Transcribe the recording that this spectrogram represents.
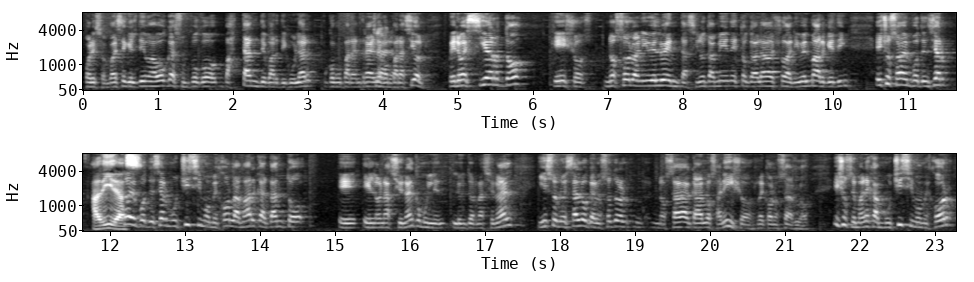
por eso, me parece que el tema Boca es un poco bastante particular como para entrar en la comparación. Pero es cierto que ellos, no solo a nivel venta, sino también esto que hablaba yo a nivel marketing, ellos saben potenciar Adidas. sabe potenciar muchísimo mejor la marca tanto eh, en lo nacional como en lo internacional y eso no es algo que a nosotros nos haga caer los anillos reconocerlo. Ellos se manejan muchísimo mejor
